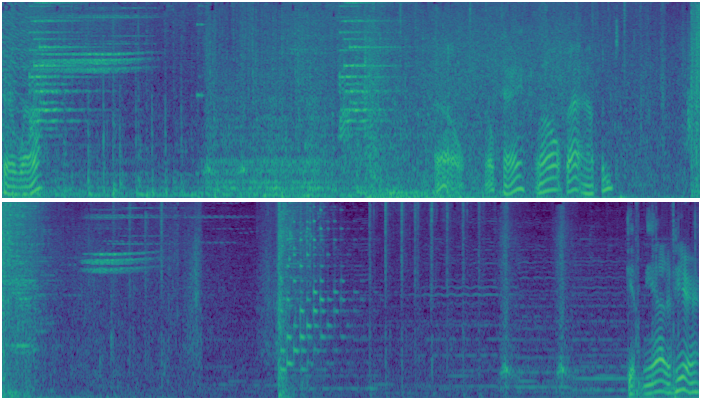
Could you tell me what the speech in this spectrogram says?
Farewell. Oh, okay. Well, that happened. Out of here.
